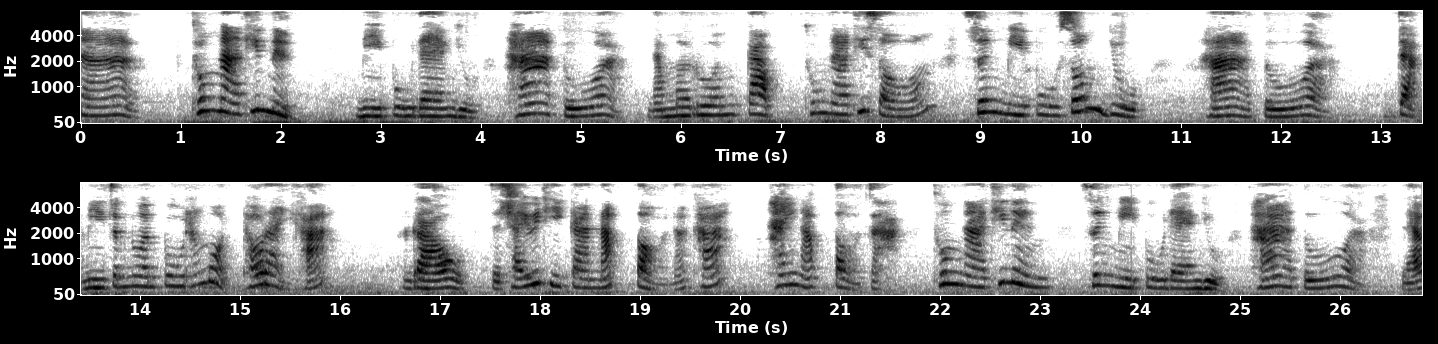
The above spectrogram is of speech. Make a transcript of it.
นา ทุ่งนาที่หนึ่งมีปูแดงอยู่ห้าตัวนำมารวมกับทุ่งนาที่สอง ซึ่งมีปูส้มอยู่ห้าตัว จะมีจำนวนปูทั้งหมดเท่าไหร่คะ เราจะใช้วิธีการนับต่อนะคะ ให้นับต่อจากทุ่งนาที่หนึ่งซึ่งมีปูแดงอยู่ห้าตัว แล้ว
